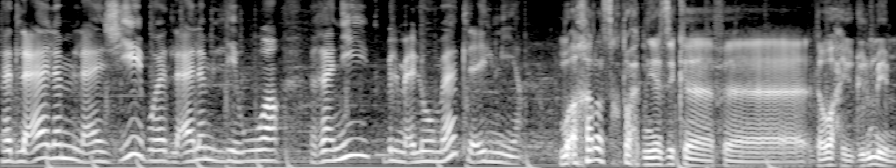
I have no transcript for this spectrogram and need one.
هذا العالم العجيب وهذا العالم اللي هو غني بالمعلومات العلمية. مؤخرا سقط واحد نيازك في ضواحي قلميم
